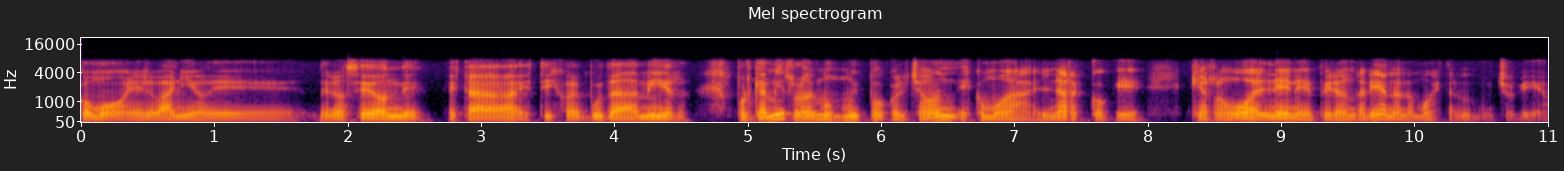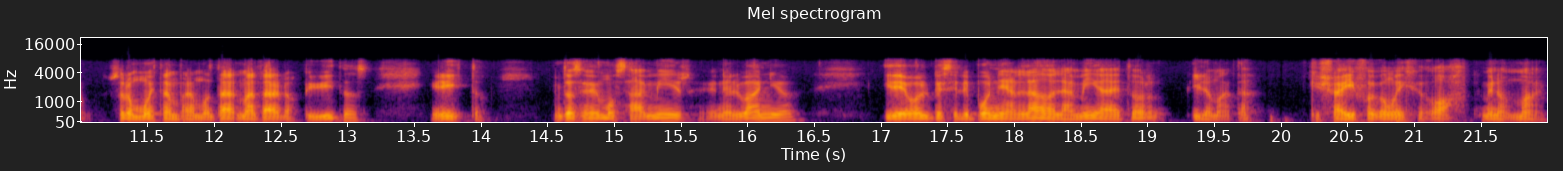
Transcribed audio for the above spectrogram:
como en el baño de, no sé dónde está este hijo de puta de Amir, porque Amir lo vemos muy poco, el chabón es como ah, el narco que, robó al nene, pero en realidad no lo muestran mucho, digamos. solo muestran para matar, matar a los pibitos y listo. Entonces vemos a Amir en el baño y de golpe se le pone al lado la amiga de Thor y lo mata. Que yo ahí fue como dije, oh, menos mal.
